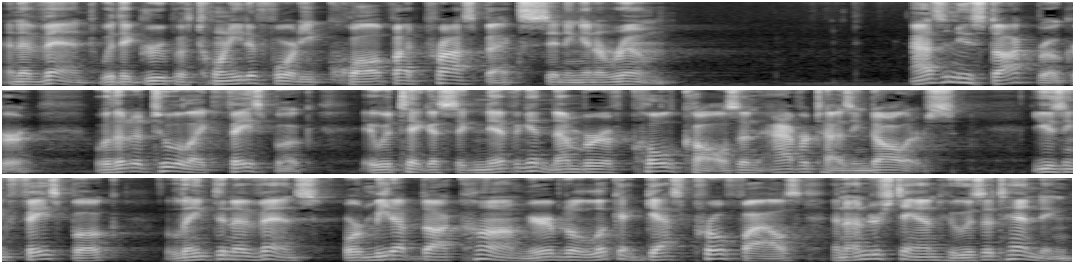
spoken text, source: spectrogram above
an event with a group of 20 to 40 qualified prospects sitting in a room. As a new stockbroker, without a tool like Facebook, it would take a significant number of cold calls and advertising dollars. Using Facebook, LinkedIn events, or meetup.com, you're able to look at guest profiles and understand who is attending,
